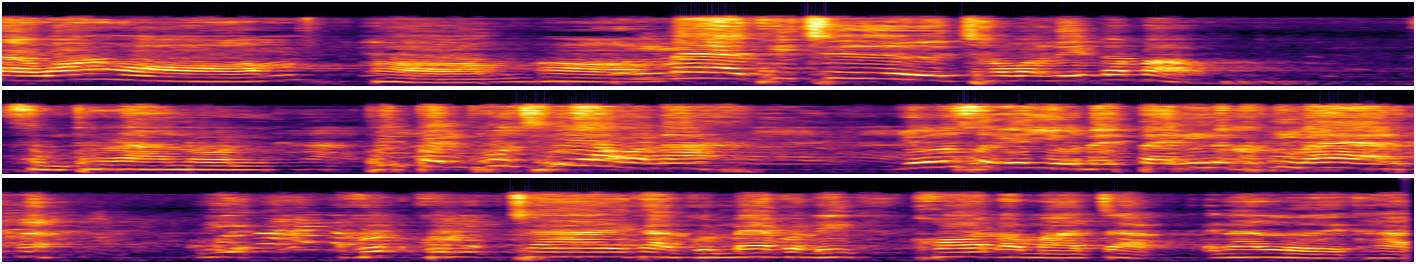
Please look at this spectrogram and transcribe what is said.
แต่ว่าหอม หอมหอมคุณแม่ที่ชื่อชวลิตหรือเปล่า สุนทรานนท์ค่ะที่เป็นผู้เชี่ยวอะนะอยู่รู้สึกจะอยู่ในเต็นท์ด้วยคุณแม่นะนี่คุณคุณใช่ค่ะ คุณแม่คนนี้คลอดออกมาจากไอ้นั่นเลยค่ะ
